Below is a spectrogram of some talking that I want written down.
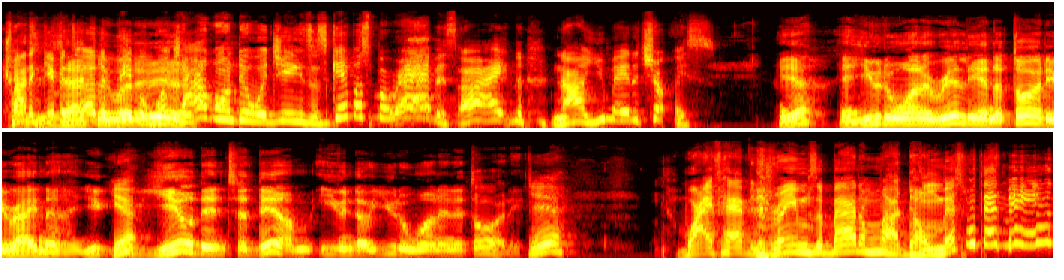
Try That's to give exactly it to other people. What, what y'all gonna do with Jesus? Give us Barabbas. All right. Now you made a choice. Yeah, and you the one really in authority right now. You, you yielding to them, even though you the one in authority. Yeah. Wife having dreams about him. I don't mess with that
